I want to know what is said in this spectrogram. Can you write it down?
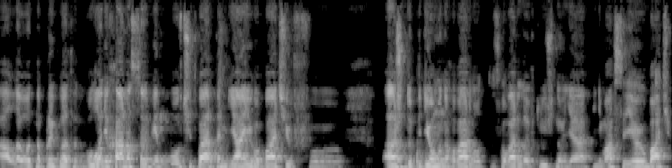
Але, от, наприклад, Володю Ханасу він був четвертим, я його бачив е, аж до підйому на Говерлу. От З Говерлою включно я піднімався і його бачив.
